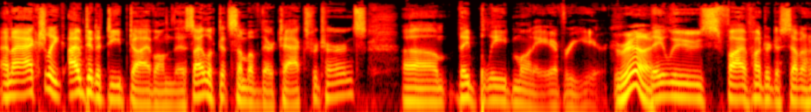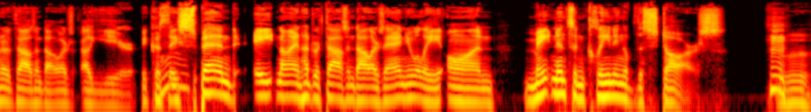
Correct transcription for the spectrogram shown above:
And I actually I did a deep dive on this. I looked at some of their tax returns. Um, they bleed money every year. Really? They lose five hundred to seven hundred thousand dollars a year because they spend eight nine hundred thousand dollars annually on maintenance and cleaning of the stars, Ooh.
